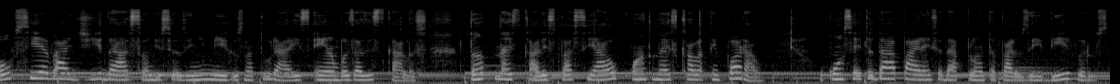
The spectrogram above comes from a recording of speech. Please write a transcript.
ou se evadir da ação de seus inimigos naturais em ambas as escalas, tanto na escala espacial quanto na escala temporal. O conceito da aparência da planta para os herbívoros,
